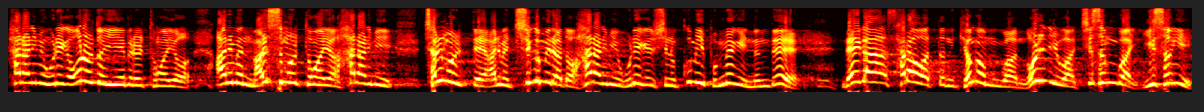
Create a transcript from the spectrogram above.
하나님이 우리가 오늘도 이 예배를 통하여 아니면 말씀을 통하여 하나님이 젊을 때 아니면 지금이라도 하나님이 우리에게 주시는 꿈이 분명히 있는데 내가 살아왔던 경험과 논리와 지성과 이성이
